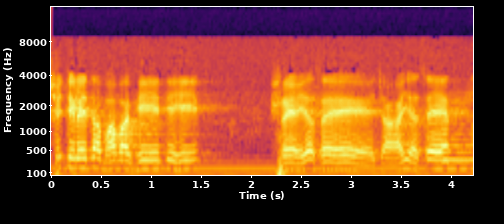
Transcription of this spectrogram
ಶಿಥಿಲಿತ ಭವಭೀತಿ ಶ್ರೇಯಸೇ ಜಾಯಸೇನ್ನ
